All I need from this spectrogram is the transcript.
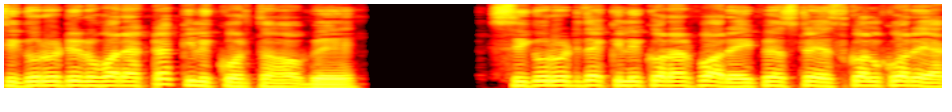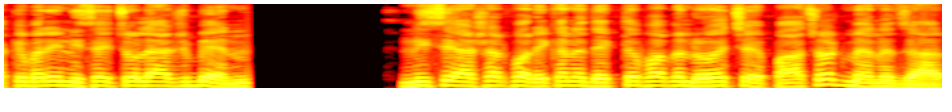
সিকিউরিটির উপর একটা ক্লিক করতে হবে। সিকিউরিটিতে ক্লিক করার পর এই পেজটা স্ক্রল করে একেবারে নিচে চলে আসবেন। নিচে আসার পর এখানে দেখতে পাবেন রয়েছে পাসওয়ার্ড ম্যানেজার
